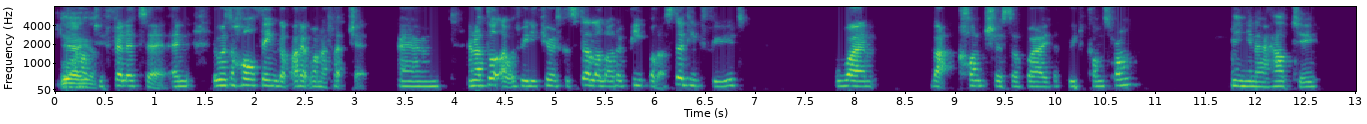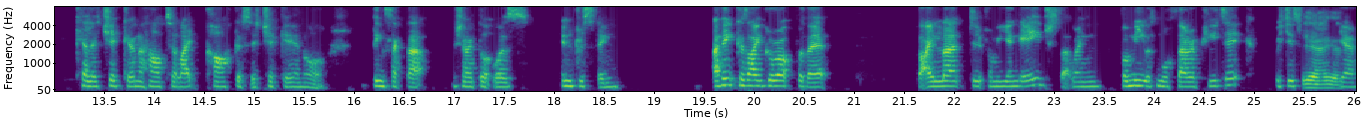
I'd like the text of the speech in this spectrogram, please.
Yeah, how yeah. to fillet it. And it was a whole thing of I don't want to touch it. Um, and I thought that was really curious because still a lot of people that studied food weren't that conscious of where the food comes from and you know how to kill a chicken or how to like carcass a chicken or things like that, which I thought was interesting. I think because I grew up with it, but I learned it from a young age. That when for me it was more therapeutic, which is yeah, yeah. yeah.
